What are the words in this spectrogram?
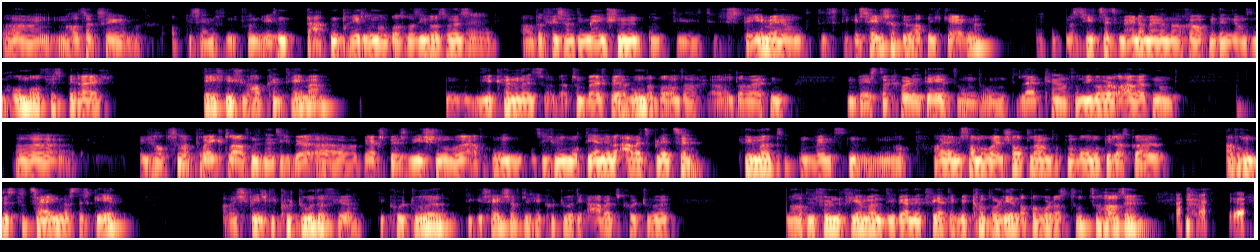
Ähm, man hat es auch gesehen, abgesehen von, von diesen Datenbrillen und was weiß ich was alles. Mhm. Aber dafür sind die Menschen und die, die Systeme und das, die Gesellschaft überhaupt nicht geeignet. Mhm. Man sieht es jetzt meiner Meinung nach auch mit dem ganzen Homeoffice-Bereich. Technisch überhaupt kein Thema. Wir können es zum Beispiel wunderbar uns auch äh, unterhalten in bester Qualität und, und die Leute können von überall arbeiten und äh, ich habe so ein Projekt laufen, das nennt sich äh, Workspace Vision, wo man einfach um, sich um moderne Arbeitsplätze kümmert. Und wenn es, heuer im Sommer war in Schottland, habe vom Wohnmobil aus gearbeitet, einfach um das zu zeigen, dass das geht. Aber es fehlt die Kultur dafür. Die Kultur, die gesellschaftliche Kultur, die Arbeitskultur. Man hat in vielen Firmen, die werden nicht fertig mit kontrollieren, ob er wohl was tut zu Hause. ja.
